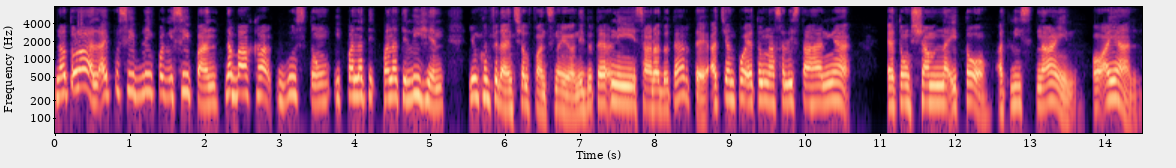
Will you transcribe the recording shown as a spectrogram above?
natural ay posibleng pag-isipan na baka gustong ipanati- panatilihin yung confidential funds na yon ni, Duterte, ni Sara Duterte. At yan po itong nasa listahan nga. Etong siyam na ito, at least nine. O ayan.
